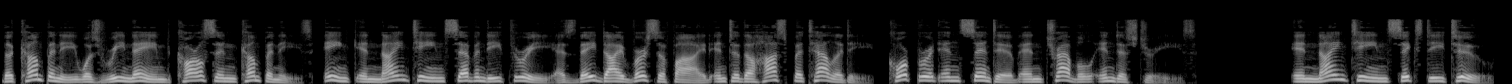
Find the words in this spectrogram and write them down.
The company was renamed Carlson Companies, Inc. in 1973 as they diversified into the hospitality, corporate incentive and travel industries. In 1962,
